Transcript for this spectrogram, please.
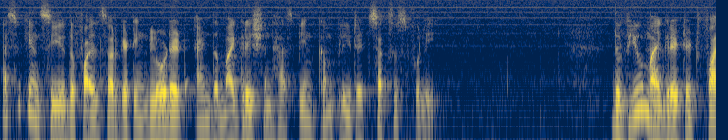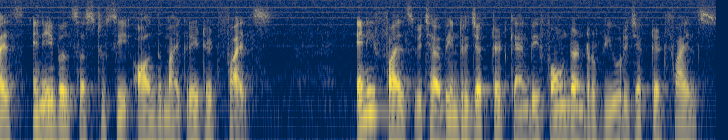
As you can see, the files are getting loaded and the migration has been completed successfully. The View Migrated Files enables us to see all the migrated files. Any files which have been rejected can be found under View Rejected Files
